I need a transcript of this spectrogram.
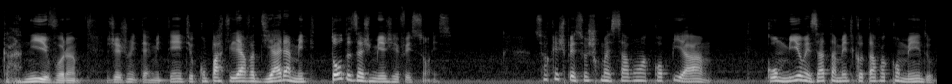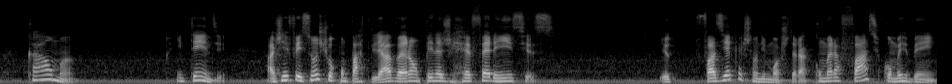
carnívora, jejum intermitente, eu compartilhava diariamente todas as minhas refeições. Só que as pessoas começavam a copiar, comiam exatamente o que eu estava comendo. Calma. Entende? As refeições que eu compartilhava eram apenas referências. Eu fazia questão de mostrar como era fácil comer bem.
